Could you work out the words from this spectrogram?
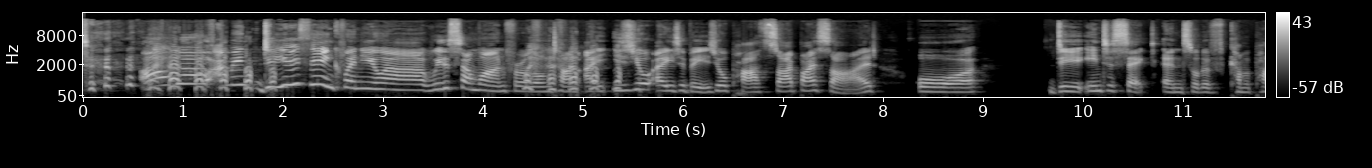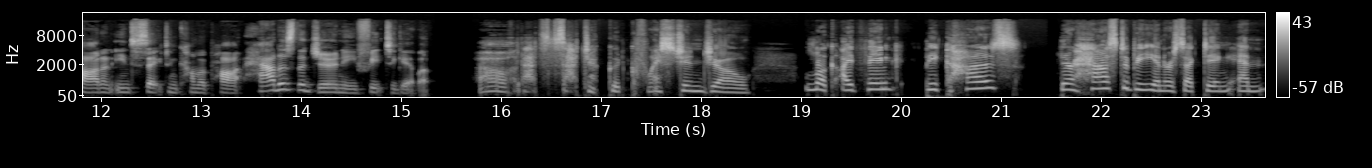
secret? oh, I mean, do you think when you are with someone for a long time, is your A to B, is your path side by side, or do you intersect and sort of come apart and intersect and come apart? How does the journey fit together? Oh, that's such a good question, Joe. Look, I think because there has to be intersecting and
